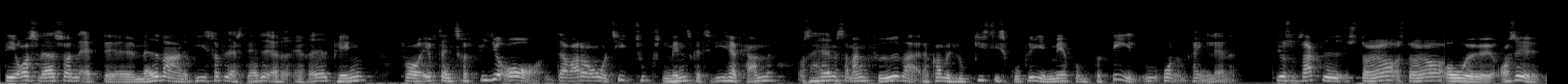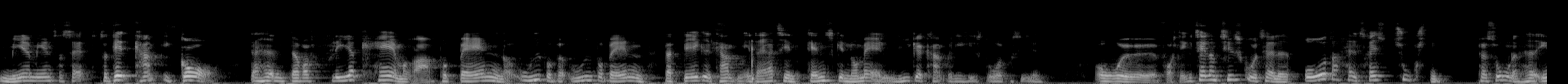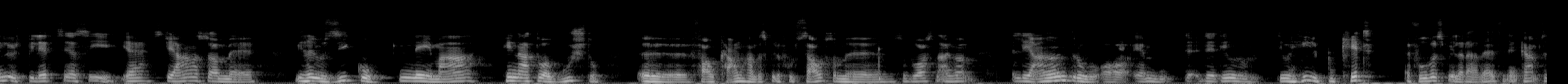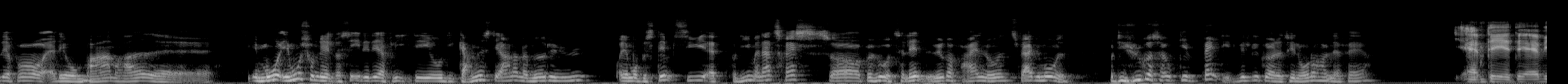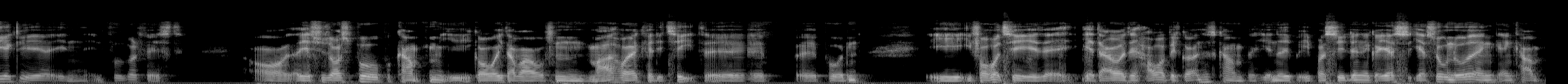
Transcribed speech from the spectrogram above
Det har også været sådan, at øh, madvarerne de er så blevet erstattet af, af redde penge, for efter en 3-4 år, der var der over 10.000 mennesker til de her kampe, og så havde man så mange fødevarer, der kom et logistisk problem med at få dem fordelt ud rundt omkring i landet. Det er jo som sagt blevet større og større, og øh, også mere og mere interessant. Så den kamp i går, der, havde, der var flere kameraer på banen og ude på, uden på banen, der dækkede kampen, end der er til en ganske normal ligakamp med de helt store Brasilien. Og øh, for at ikke tale om tilskuertallet, 58.000 personer havde indløst billet til at se ja, stjerner som, øh, vi havde jo Zico, Neymar, Renato Augusto, øh, Falcao, ham der spiller futsal, som, øh, som du også snakker om, Leandro, og jamen, det, det, det, er jo, det er jo en hel buket af fodboldspillere, der har været til den kamp, så derfor er det jo meget, meget øh, emotionelt at se det der, fordi det er jo de gamle stjerner, der møder det nye. Og jeg må bestemt sige, at fordi man er 60, så behøver talentet jo ikke at fejle noget. Tværtimod. Og de hygger sig jo gevaldigt, hvilket gør det til en underholdende affære. Ja, det, det er virkelig øh, en, en fodboldfest. Og jeg synes også på, på kampen i går, der var jo sådan meget højere kvalitet øh, øh, på den i, i forhold til, øh, ja, der er jo det hav og velgørenhedskampe hernede i, i Brasilien, ikke? og jeg, jeg så noget af en, en kamp,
